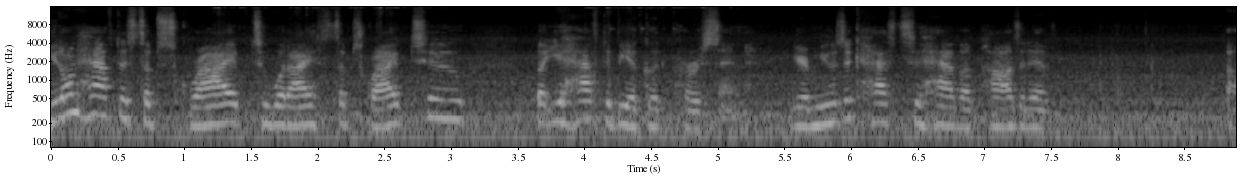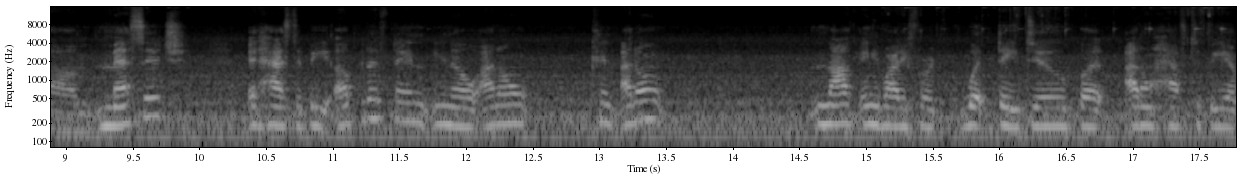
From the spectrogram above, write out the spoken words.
you don't have to subscribe to what I subscribe to, but you have to be a good person. Your music has to have a positive um, message. It has to be uplifting. You know, I don't can I don't knock anybody for what they do, but I don't have to be a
